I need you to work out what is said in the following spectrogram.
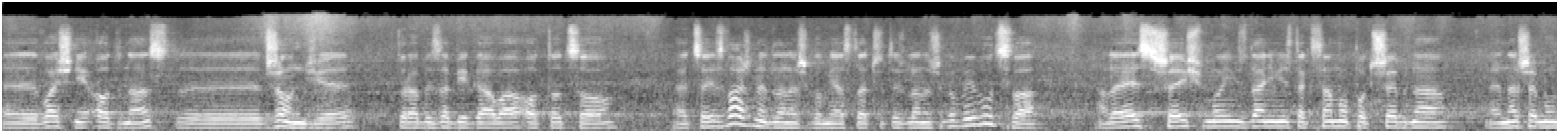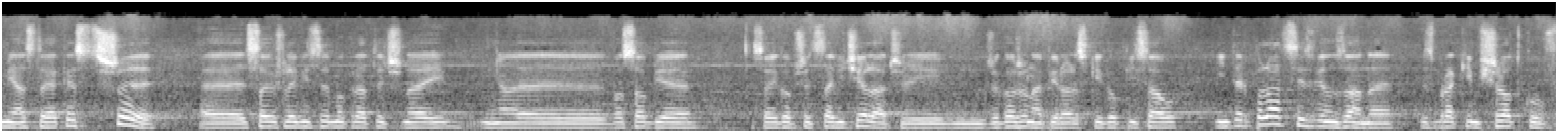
e, właśnie od nas e, w rządzie, która by zabiegała o to, co, e, co jest ważne dla naszego miasta, czy też dla naszego województwa. Ale S6 moim zdaniem jest tak samo potrzebna naszemu miastu jak S3. E, Sojusz Lewicy Demokratycznej w osobie swojego przedstawiciela, czyli Grzegorza Napieralskiego, pisał interpelacje związane z brakiem środków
